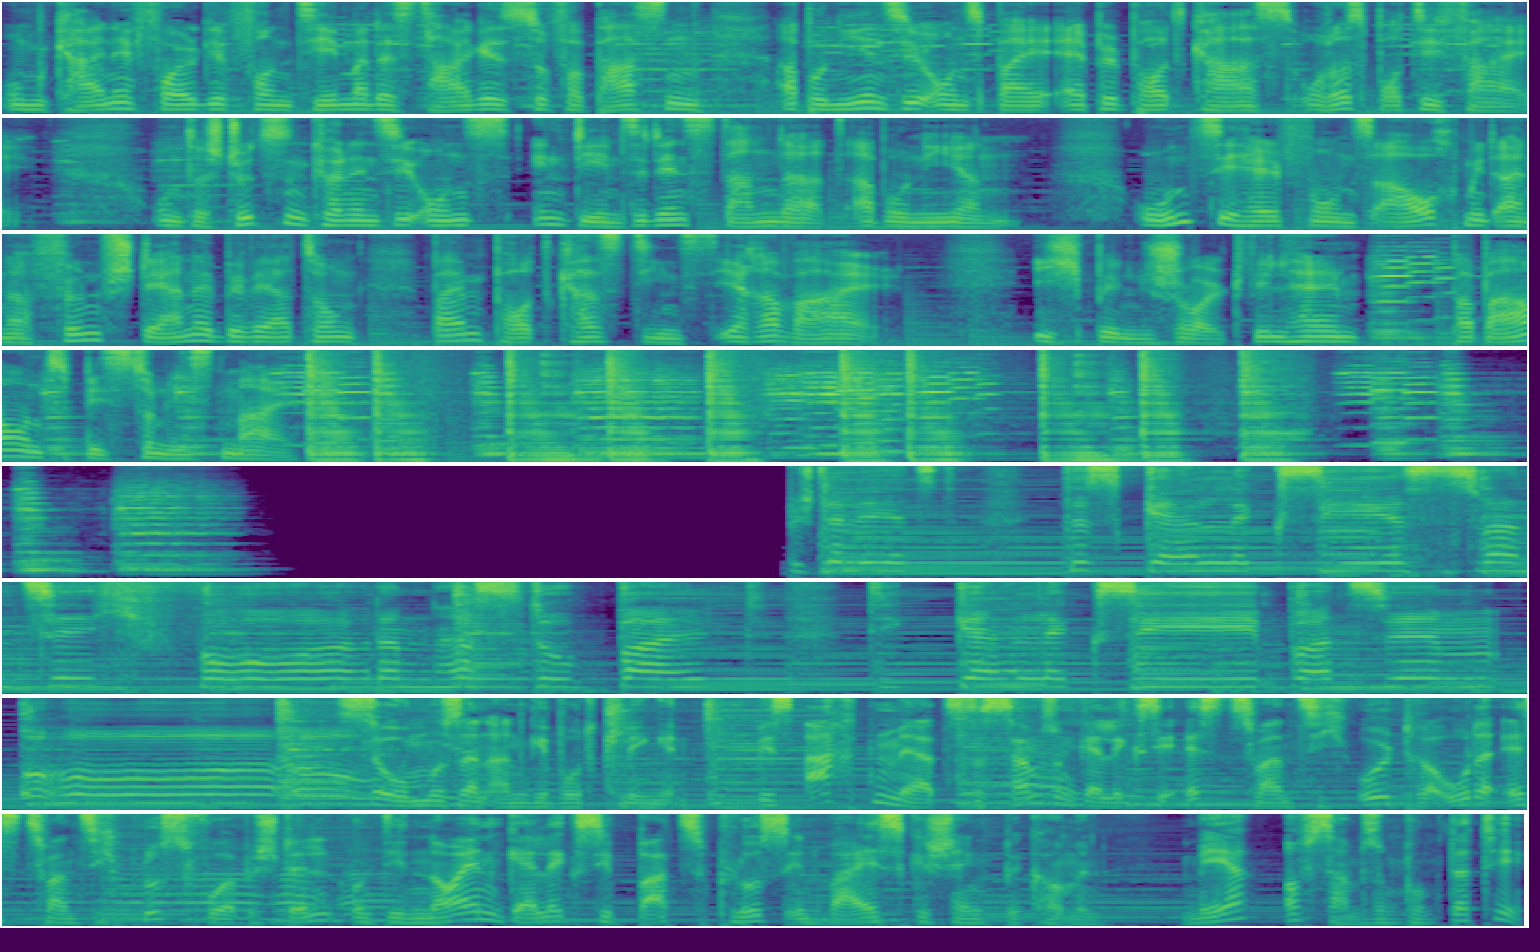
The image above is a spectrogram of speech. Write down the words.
Um keine Folge von Thema des Tages zu verpassen, abonnieren Sie uns bei Apple Podcasts oder Spotify. Unterstützen können Sie uns, indem Sie den Standard abonnieren. Und Sie helfen uns auch mit einer 5-Sterne-Bewertung beim Podcast-Dienst Ihrer Wahl. Ich bin Jolt Wilhelm, Baba und bis zum nächsten Mal. Bestelle jetzt das Galaxy S20 vor, dann hast du bald die Galaxy Buds im Ohr. So muss ein Angebot klingen. Bis 8. März das Samsung Galaxy S20 Ultra oder S20 Plus vorbestellen und die neuen Galaxy Buds Plus in weiß geschenkt bekommen. Mehr auf samsung.at.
